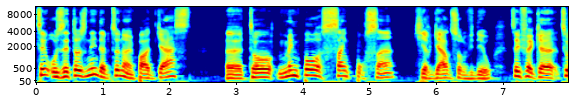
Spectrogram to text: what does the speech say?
tu sais, aux États-Unis, d'habitude, un podcast, euh, t'as même pas 5% qui regardent sur vidéo. Tu sais, fait que, tu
